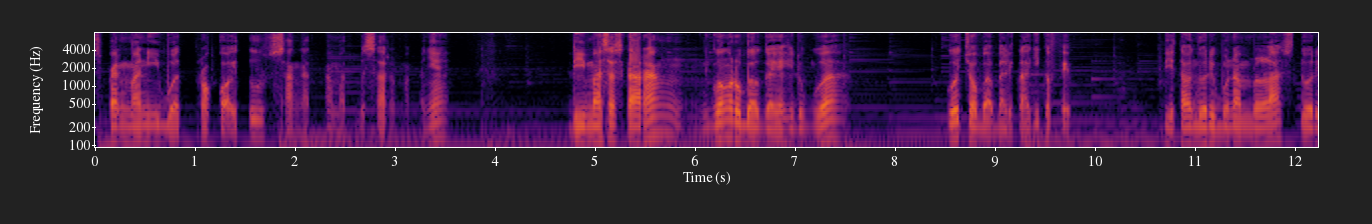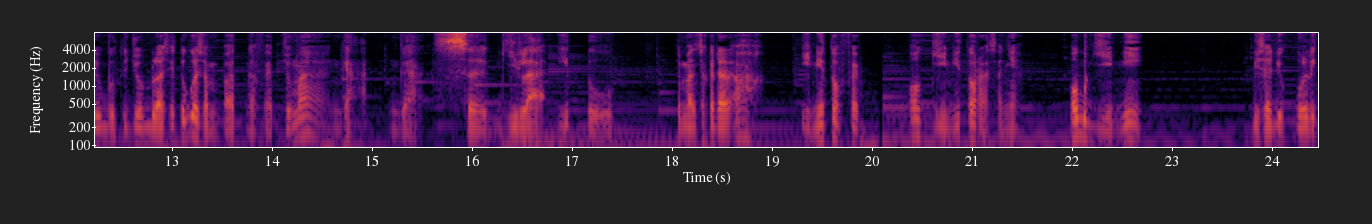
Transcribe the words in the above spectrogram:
spend money buat rokok itu sangat amat besar. Makanya di masa sekarang gue ngerubah gaya hidup gue gue coba balik lagi ke vape. Di tahun 2016 2017 itu gue sempat nge vape cuma nggak nggak segila itu cuman sekedar ah ini tuh vape oh gini tuh rasanya. Oh begini. Bisa dikulik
